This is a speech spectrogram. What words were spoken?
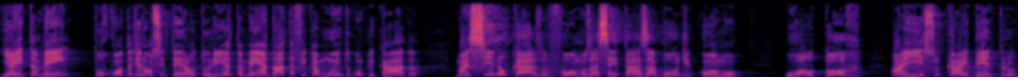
E aí também, por conta de não se ter autoria, também a data fica muito complicado. Mas se no caso formos aceitar Zabud como o autor, aí isso cai dentro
